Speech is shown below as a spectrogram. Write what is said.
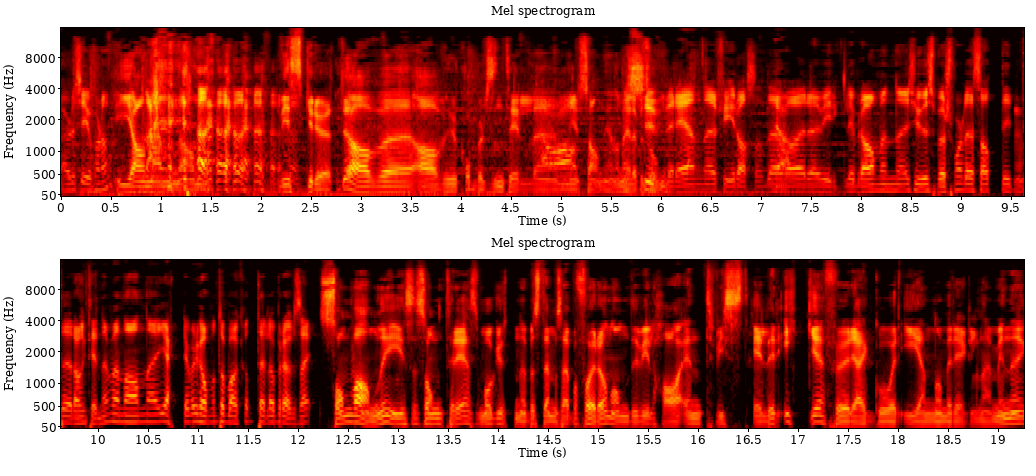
Hva er det du sier for noe? Ja, nei, men han Vi skrøt jo av, eh, av hukommelsen til ja. Nils Sand gjennom hele episoden. Suveren eh, fyr, altså. Det Ja. var eh, virkelig bra. Men eh, 20 spørsmål det satt litt ja. langt inne. Men han er hjertelig velkommen tilbake til å prøve seg. Som vanlig i sesong tre så må guttene bestemme seg på forhånd om de vil ha en twist eller ikke, før jeg går igjennom reglene. Mine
